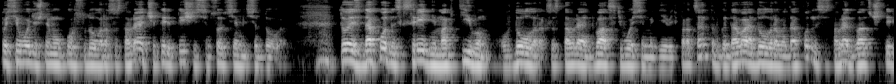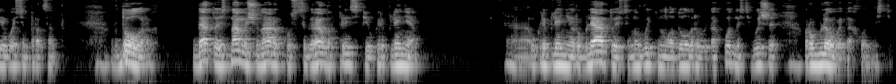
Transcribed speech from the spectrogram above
по сегодняшнему курсу доллара составляет 4770 долларов. То есть доходность к средним активам в долларах составляет 28,9%, годовая долларовая доходность составляет 24,8% в долларах. Да, то есть нам еще на руку сыграло в принципе укрепление, э, укрепление рубля, то есть оно вытянуло долларовую доходность выше рублевой доходности.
